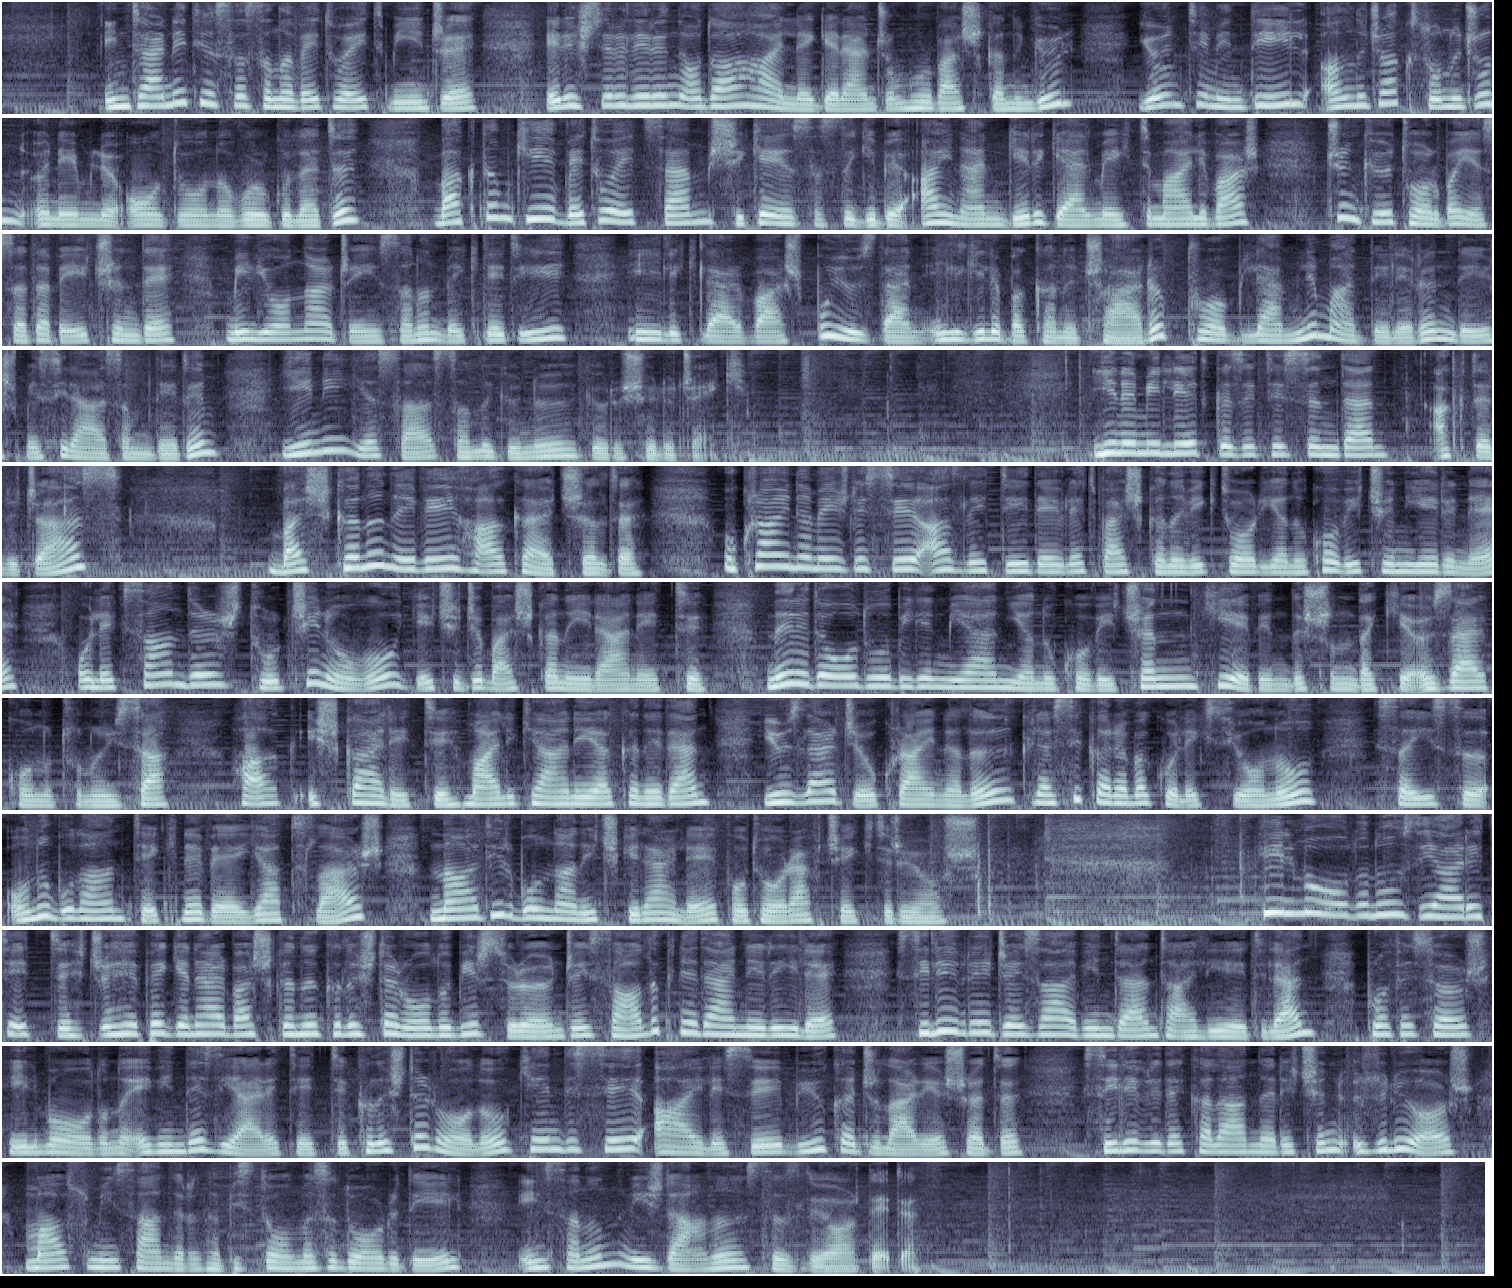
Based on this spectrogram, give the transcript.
İnternet yasasını veto etmeyince eleştirilerin odağı haline gelen Cumhurbaşkanı Gül, yöntemin değil alınacak sonucun önemli olduğunu vurguladı. Baktım ki veto etsem şike yasası gibi aynen geri gelme ihtimali var. Çünkü torba yasada ve içinde milyonlarca insanın beklediği iyilikler var. Bu yüzden ilgili bakanı çağırıp problemli maddelerin değişmesi lazım dedim. Yeni yasa salı günü görüşülecek. Yine Milliyet gazetesinden aktaracağız. Başkanın evi halka açıldı. Ukrayna Meclisi azlettiği devlet başkanı Viktor Yanukovych'in yerine Oleksandr Turchinov'u geçici başkan ilan etti. Nerede olduğu bilinmeyen Yanukovych'in Kiev'in dışındaki özel konutunu ise halk işgal etti. Malikaneyi akın eden yüzlerce Ukraynalı klasik araba koleksiyonu, sayısı onu bulan tekne ve yatlar, nadir bulunan içkilerle fotoğraf çektiriyor. Hilmioğlu'nu ziyaret etti. CHP Genel Başkanı Kılıçdaroğlu bir süre önce sağlık nedenleriyle Silivri cezaevinden tahliye edilen Profesör Hilmioğlu'nu evinde ziyaret etti. Kılıçdaroğlu kendisi, ailesi büyük acılar yaşadı. Silivri'de kalanlar için üzülüyor. Masum insanların hapiste olması doğru değil. İnsanın vicdanı sızlıyor dedi.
